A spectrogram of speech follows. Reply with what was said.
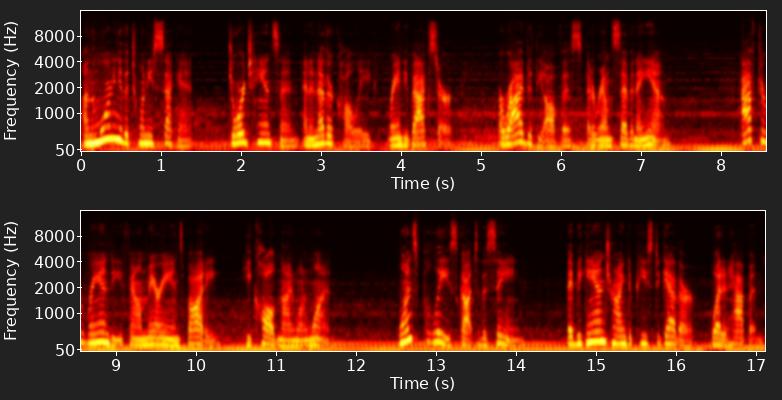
On the morning of the 22nd, George Hansen and another colleague, Randy Baxter, arrived at the office at around 7 a.m. After Randy found Mary Ann's body, he called 911. Once police got to the scene, they began trying to piece together what had happened.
